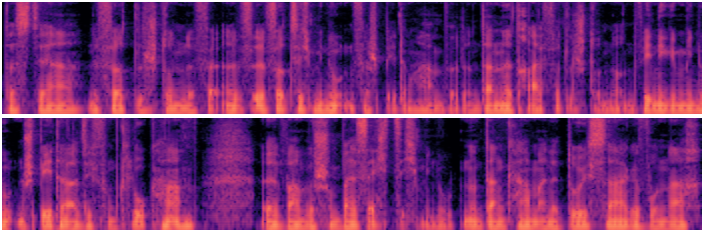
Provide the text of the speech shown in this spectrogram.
dass der eine Viertelstunde, 40 äh, Minuten Verspätung haben würde und dann eine Dreiviertelstunde. Und wenige Minuten später, als ich vom Klo kam, äh, waren wir schon bei 60 Minuten und dann kam eine Durchsage, wonach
